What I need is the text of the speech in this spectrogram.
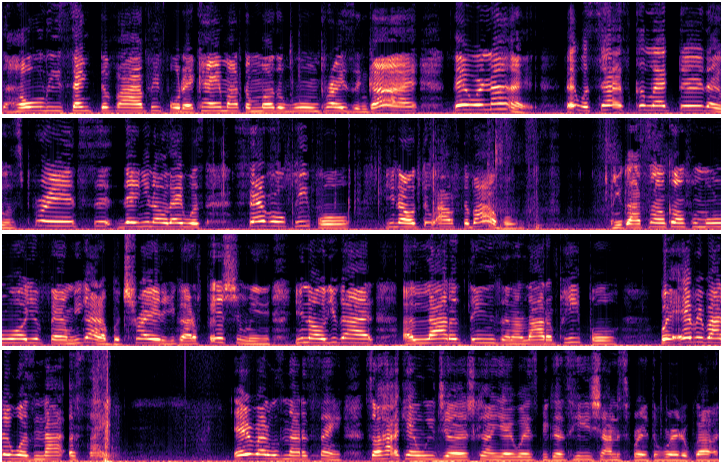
holy sanctified people that came out the mother womb praising god. They were not they was tax collector. They was prince. Then you know they was several people. You know throughout the Bible. You got some come from a royal family. You got a betrayer. You got a fisherman. You know you got a lot of things and a lot of people. But everybody was not a saint. Everybody was not a saint. So how can we judge Kanye West because he's trying to spread the word of God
